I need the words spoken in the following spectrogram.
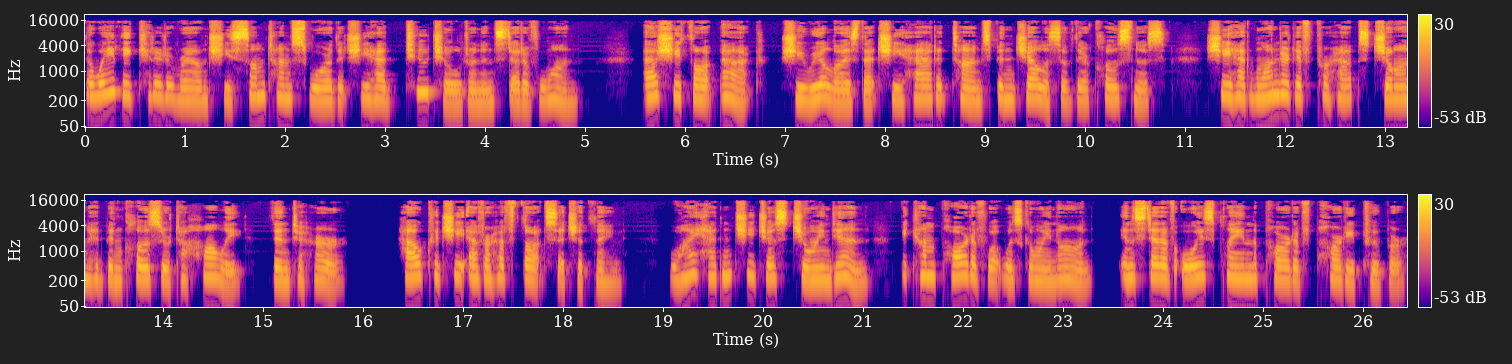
The way they kidded around, she sometimes swore that she had two children instead of one. As she thought back, she realized that she had at times been jealous of their closeness. She had wondered if perhaps John had been closer to Holly than to her. How could she ever have thought such a thing? Why hadn't she just joined in, become part of what was going on, instead of always playing the part of party pooper,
